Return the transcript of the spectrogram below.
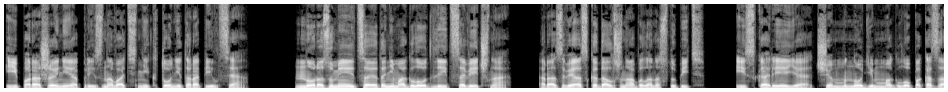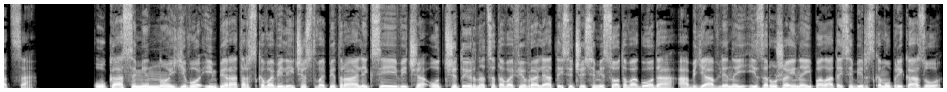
И поражение признавать никто не торопился. Но, разумеется, это не могло длиться вечно. Развязка должна была наступить. И скорее, чем многим могло показаться. Указ именной его императорского величества Петра Алексеевича от 14 февраля 1700 года, объявленный из оружейной палаты Сибирскому приказу,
